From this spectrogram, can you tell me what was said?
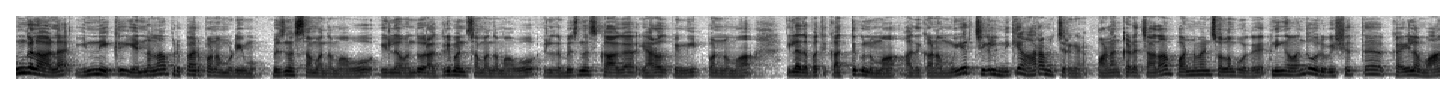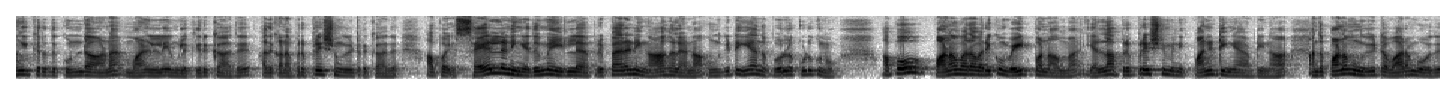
உங்களால் இன்றைக்கி என்னெல்லாம் ப்ரிப்பேர் பண்ண முடியுமோ பிஸ்னஸ் சம்மந்தமாகவோ இல்லை வந்து ஒரு அக்ரிமெண்ட் சம்மந்தமாகவோ இல்லை இந்த பிஸ்னஸ்க்காக யாராவது போய் மீட் பண்ணணுமா இல்லை அதை பற்றி கற்றுக்கணுமா அதுக்கான முயற்சிகள் இன்றைக்கி ஆரம்பிச்சிருங்க. பணம் கிடைச்சாதான் பண்ணுவேன்னு சொல்லும்போது நீங்கள் வந்து ஒரு விஷயத்த கையில் வாங்கிக்கிறதுக்கு உண்டான மனநிலை உங்களுக்கு இருக்காது. அதுக்கான ப்ரிப்ரேஷன் உங்ககிட்ட இருக்காது. அப்போ செயலில் நீங்கள் எதுவுமே இல்லை ப்ரிப்பேரே நீங்கள் ஆகலைன்னா உங்ககிட்ட ஏன் அந்த பொருளை கொடுக்கணும்? அப்போது பணம் வர வரைக்கும் வெயிட் பண்ணாமல் எல்லா ப்ரிப்ரேஷனும் இன்றைக்கி பண்ணிட்டீங்க அப்படின்னா அந்த பணம் உங்ககிட்ட வரும்போது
